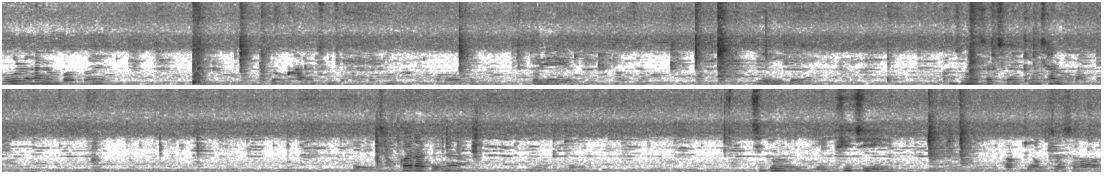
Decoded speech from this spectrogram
롤 하는 법을 좀 가르쳐 줘가지고, 그거 좀 올리려고 영상. 근데 이게 그 중에서 제일 괜찮은 것 같아. 네, 젓가락이나 뭐 이렇게 지금은 이게 귀지밖에 없어서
